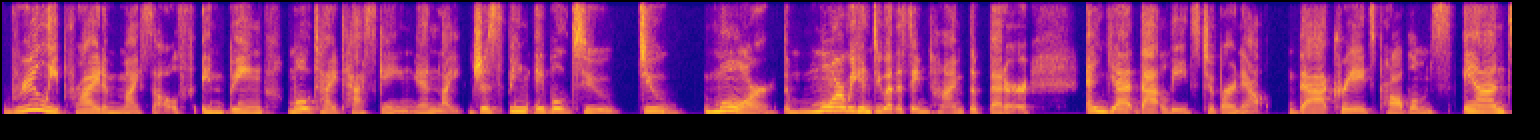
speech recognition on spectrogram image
really pride in myself in being multitasking and like just being able to do more. The more we can do at the same time, the better. And yet that leads to burnout that creates problems. And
